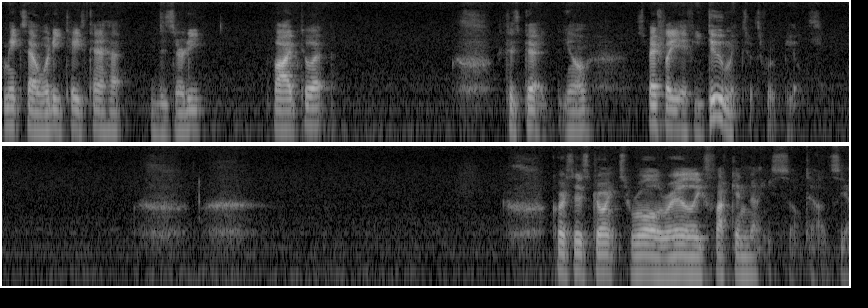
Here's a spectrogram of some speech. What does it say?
makes that woody taste kind of have desserty vibe to it. Which is good, you know. Especially if you do mix with fruit peels. Of course, this joints roll really fucking nice, I'll tell you.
